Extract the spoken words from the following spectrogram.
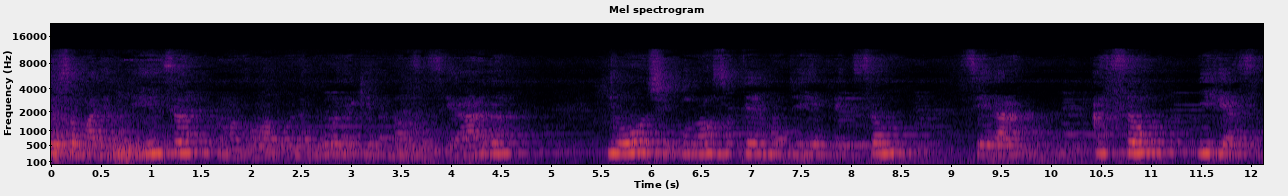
Eu sou Maria Luísa, uma colaboradora aqui da nossa Seara, e hoje o nosso tema de reflexão será ação e reação.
